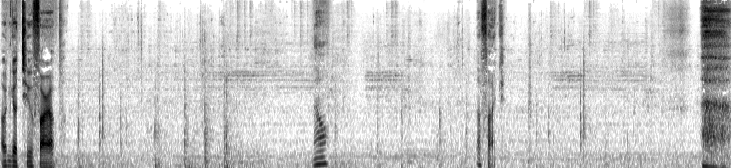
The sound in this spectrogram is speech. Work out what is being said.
I wouldn't go too far up. No? The fuck? Oh,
